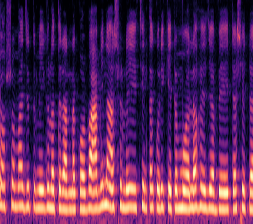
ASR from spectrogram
সবসময় যে, তুমি এগুলোতে রান্না করবা। আমি না আসলে চিন্তা করি কি এটা ময়লা হয়ে যাবে, এটা সেটা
